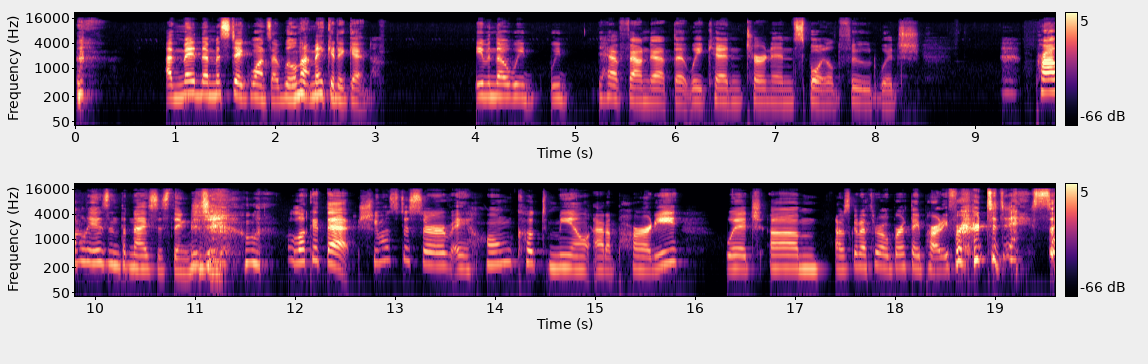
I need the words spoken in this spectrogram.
I've made that mistake once. I will not make it again. Even though we we have found out that we can turn in spoiled food, which probably isn't the nicest thing to do. Look at that. She wants to serve a home-cooked meal at a party, which um I was going to throw a birthday party for her today. So,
